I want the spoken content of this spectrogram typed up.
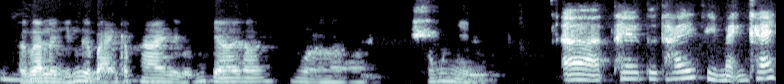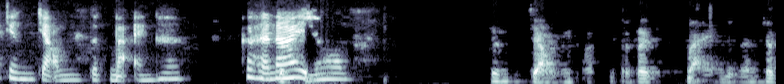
Ừ. thực ra là những người bạn cấp 2 thì vẫn chơi thôi nhưng mà không có nhiều. À, theo tôi thấy thì bạn khá trân trọng tình bạn ha. Có thể nói vậy không? Trân trọng thực ra bạn thì nên trân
